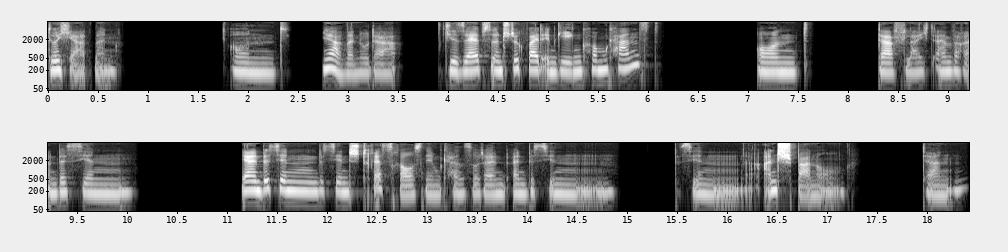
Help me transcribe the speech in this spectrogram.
Durchatmen. Und ja, wenn du da dir selbst ein Stück weit entgegenkommen kannst, und da vielleicht einfach ein bisschen, ja, ein bisschen, ein bisschen Stress rausnehmen kannst oder ein, ein bisschen, bisschen Anspannung, dann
